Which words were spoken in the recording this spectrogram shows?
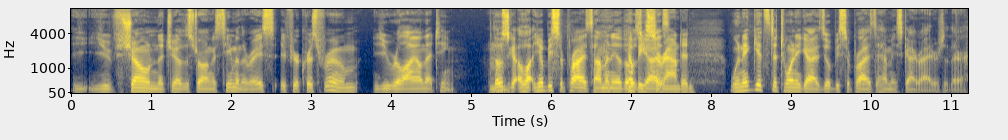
You've shown that you have the strongest team in the race. If you're Chris Froome, you rely on that team. Those guys, a lot, you'll be surprised how many of Mm-hmm. He'll be guys. surrounded. When it gets to 20 guys, you'll be surprised at how many Sky Riders are there.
